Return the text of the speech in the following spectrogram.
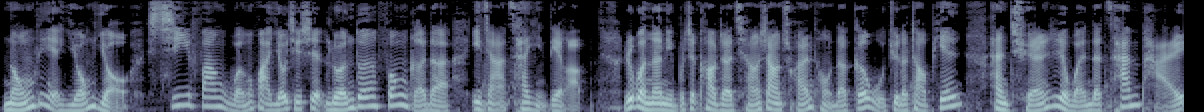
浓烈拥有西方文化，尤其是伦敦风格的一家餐饮店啊。如果呢，你不是靠着墙上传统的歌舞剧的照片和全日文的餐牌，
